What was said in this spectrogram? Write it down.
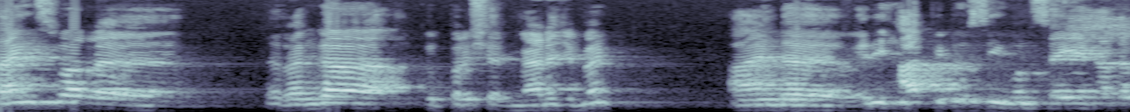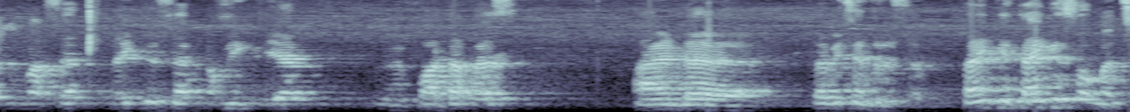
thanks for Ranga preparation management And uh, very happy to see once again Anandakumar sir. Thank you sir coming here, uh, part of us. And uh, Ravichandra sir. Thank you, thank you so much.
